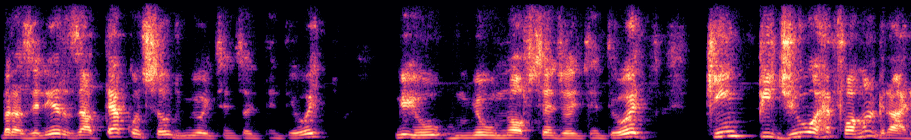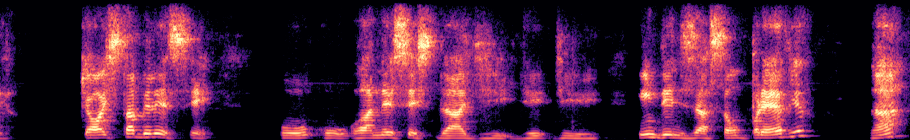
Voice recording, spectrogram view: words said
brasileiras, até a Constituição de 1888, 1988, que impediu a reforma agrária, que ao estabelecer o, o, a necessidade de, de, indenização prévia, né?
